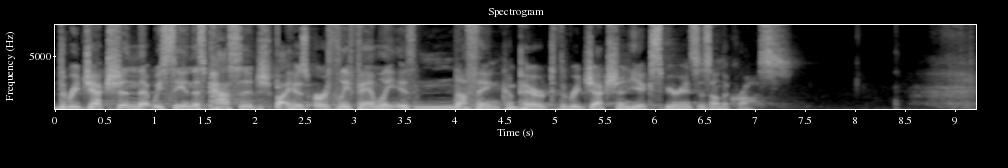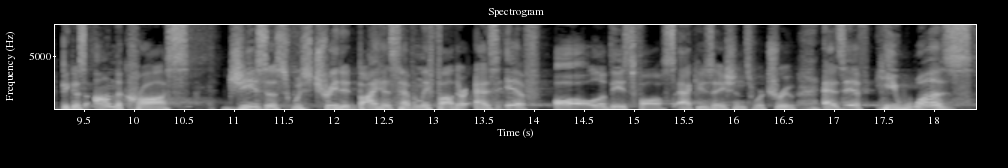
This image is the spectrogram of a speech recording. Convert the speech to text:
the rejection that we see in this passage by his earthly family is nothing compared to the rejection he experiences on the cross. Because on the cross, Jesus was treated by his heavenly father as if all of these false accusations were true, as if he was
